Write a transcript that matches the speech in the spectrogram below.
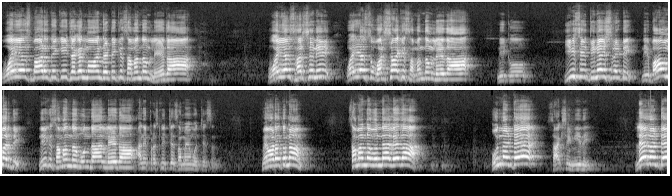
వైఎస్ భారతికి జగన్మోహన్ రెడ్డికి సంబంధం లేదా? వైఎస్ హర్షని వైఎస్ వర్షాకి సంబంధం లేదా? నీకు ఈసీ దినేష్ రెడ్డి నీ బావమరిది నీకు సంబంధం ఉందా లేదా అని ప్రశ్నించే సమయం వచ్చేసింది. మేము అడుగుతున్నాం సంబంధం ఉందా లేదా? ఉందంటే సాక్షి నీది లేదంటే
